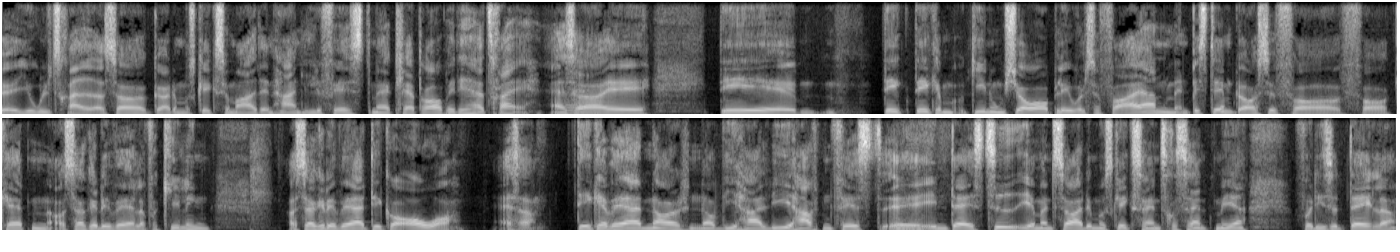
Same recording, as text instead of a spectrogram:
øh, juletræet, og så gør det måske ikke så meget, den har en lille fest med at klatre op i det her træ. Altså, ja. øh, det, øh, det, det kan give nogle sjove oplevelser for ejeren, men bestemt også for, for katten, og så kan det være, eller for killingen, og så kan det være, at det går over. Altså, det kan være, at når, når vi har lige haft en fest øh, mhm. en dags tid, jamen så er det måske ikke så interessant mere, fordi så daler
